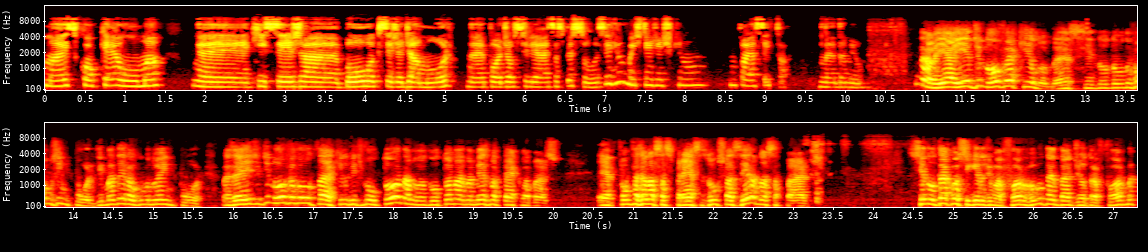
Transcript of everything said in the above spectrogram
mas qualquer uma é, que seja boa, que seja de amor, né, pode auxiliar essas pessoas. E realmente tem gente que não, não vai aceitar, né, Daniel? Não, e aí, de novo, é aquilo, né? Se não, não, não, vamos impor, de maneira alguma não é impor. Mas aí, de novo, é voltar aquilo que a gente voltou na, voltou na, na mesma tecla, Márcio. É, vamos fazer nossas preces, vamos fazer a nossa parte. Se não está conseguindo de uma forma, vamos tentar de outra forma.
